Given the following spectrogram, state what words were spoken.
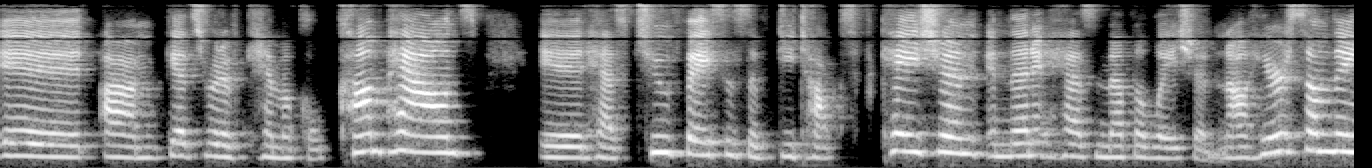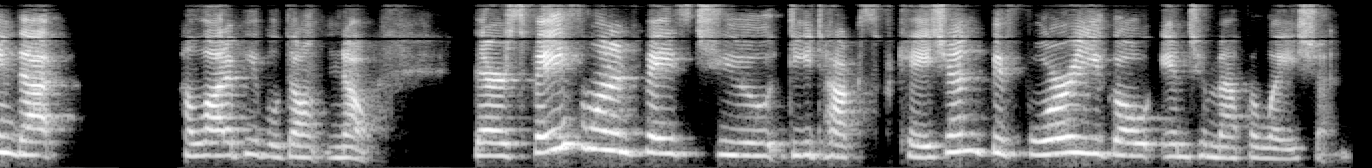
it um, gets rid of chemical compounds. It has two phases of detoxification and then it has methylation. Now, here's something that a lot of people don't know. There's phase one and phase two detoxification before you go into methylation.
